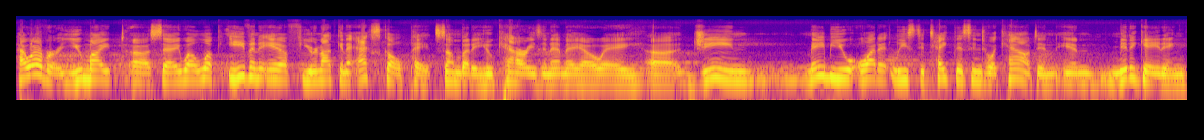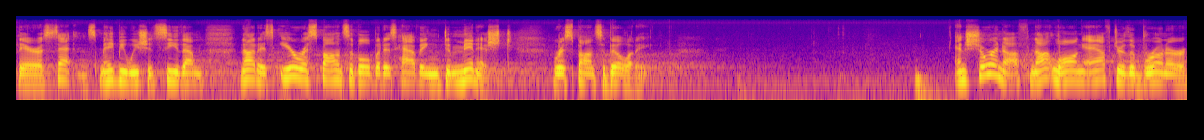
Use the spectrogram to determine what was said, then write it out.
However, you might uh, say, well, look, even if you're not going to exculpate somebody who carries an MAOA uh, gene, maybe you ought at least to take this into account in, in mitigating their sentence. Maybe we should see them not as irresponsible, but as having diminished responsibility. And sure enough, not long after the Brunner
